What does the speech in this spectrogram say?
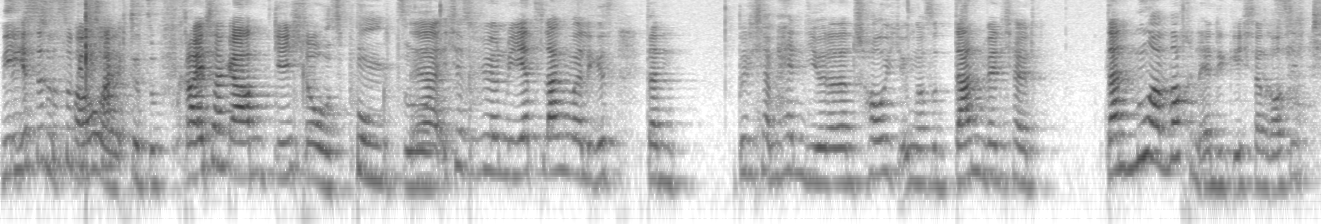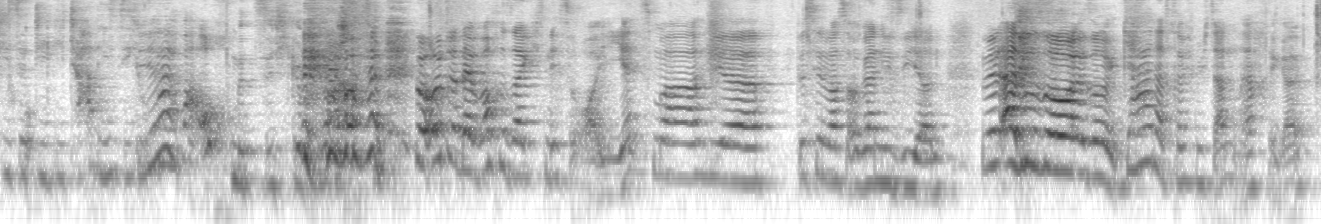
Nee, jetzt ist es so faul. getaktet, so Freitagabend gehe ich raus, Punkt, so. Ja, ich habe das Gefühl, wenn mir jetzt langweilig ist, dann bin ich am Handy oder dann schaue ich irgendwas und dann, wenn ich halt, dann nur am Wochenende gehe ich dann raus. Hat diese Digitalisierung Ja. aber auch mit sich gebracht. Ich, weil unter der Woche sage ich nicht so, oh, jetzt mal hier bisschen was organisieren. Also so, so ja, da treffe ich mich dann. Ach, egal.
